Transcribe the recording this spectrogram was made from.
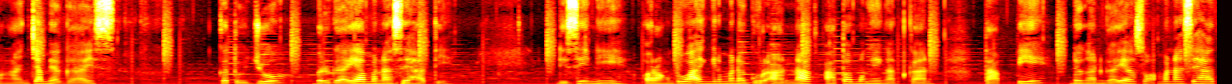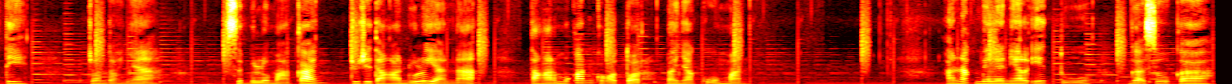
Mengancam ya guys. Ketujuh, bergaya menasehati. Di sini, orang tua ingin menegur anak atau mengingatkan, tapi dengan gaya sok menasehati. Contohnya, sebelum makan, cuci tangan dulu ya nak, tanganmu kan kotor, banyak kuman. Anak milenial itu gak suka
